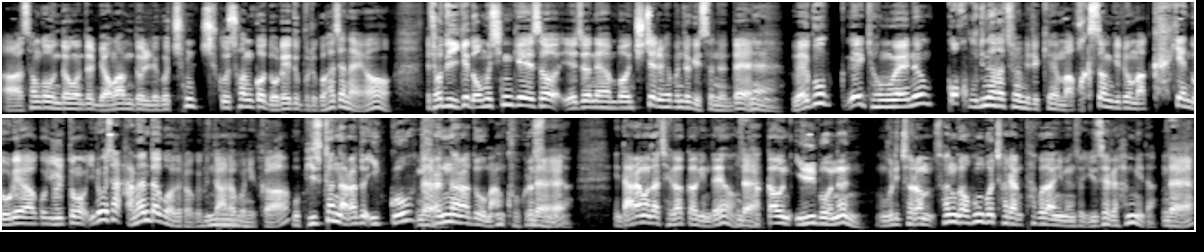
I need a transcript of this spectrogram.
아, 선거 운동원들 명함 돌리고 춤추고 선거 노래도 부르고 하잖아요. 저도 이게 너무 신기해서 예전에 한번 취재를 해본 적이 있었는데 네. 외국의 경우에는 꼭 우리나라처럼 이렇게 막 확성기로 막 크게 노래하고 율동 이런 거 잘 안 한다고 하더라고요. 그때 알아보니까. 뭐 비슷한 나라도 있고 네. 다른 나라도 많고 그렇습니다. 이 나라마다 제각각인데요. 네. 가까운 일본은 우리처럼 선거 홍보 차량 타고 다니면서 유세를 합니다. 네.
